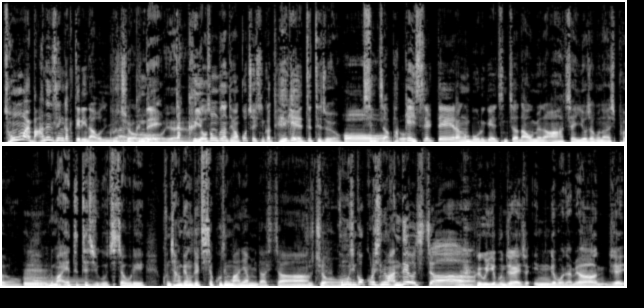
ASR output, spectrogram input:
정말 많은 생각들이 나거든요. 그렇죠. 근데 예. 딱그 여성분한테만 꽂혀 있으니까 되게 애틋해져요. 어. 진짜 밖에 있을 때랑은 모르게 진짜 나오면 아 진짜 이 여자구나 싶어요. 음. 그리고 막 애틋해지고 진짜 우리 군 장병들 진짜 고생 많이 합니다. 진짜. 그렇죠. 고무신 거꾸로 신으면 안 돼요, 진짜. 그리고 이게 문제가 있는 게 뭐냐면 이제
